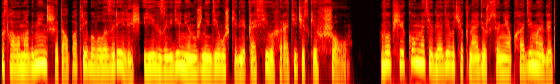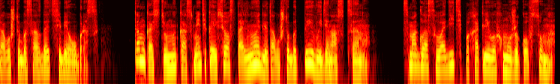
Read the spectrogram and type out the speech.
По словам админши, толпа требовала зрелищ, и их заведению нужны девушки для красивых эротических шоу. В общей комнате для девочек найдешь все необходимое для того, чтобы создать себе образ. Там костюмы, косметика и все остальное для того, чтобы ты, выйдя на сцену, смогла сводить похотливых мужиков с ума.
